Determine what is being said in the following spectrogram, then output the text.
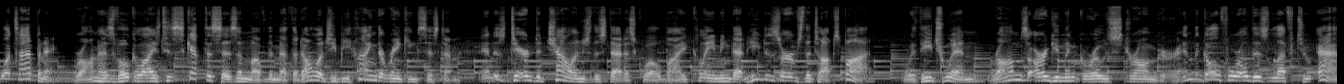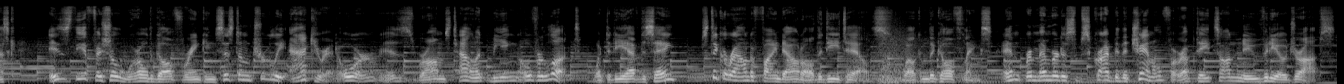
what's happening? Rahm has vocalized his skepticism of the methodology behind the ranking system, and has dared to challenge the status quo by claiming that he deserves the top spot. With each win, Rahm's argument grows stronger, and the golf world is left to ask is the official World Golf Ranking system truly accurate, or is Rahm's talent being overlooked? What did he have to say? Stick around to find out all the details. Welcome to Golf Links, and remember to subscribe to the channel for updates on new video drops.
